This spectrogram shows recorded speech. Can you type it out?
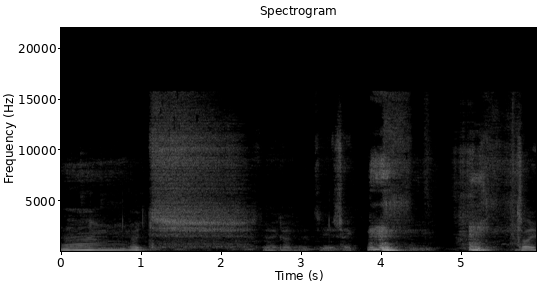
Um, good. I got Sorry.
